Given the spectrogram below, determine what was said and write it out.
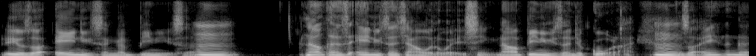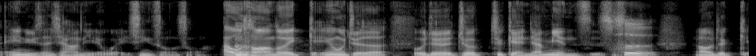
例如说 A 女生跟 B 女生，嗯，然后可能是 A 女生想要我的微信，然后 B 女生就过来，就说：“哎，那个 A 女生想要你的微信，什么什么。”啊，我通常都会给，因为我觉得，我觉得就就给人家面子，是，然后就给。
